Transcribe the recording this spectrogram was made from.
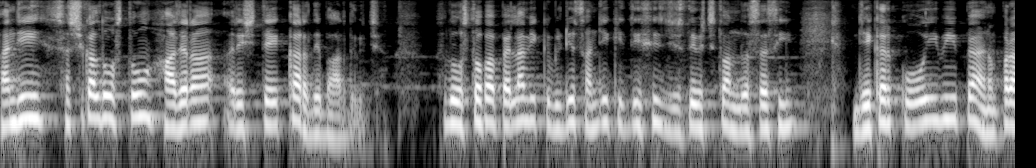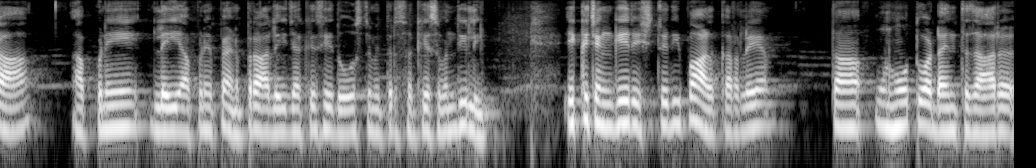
ਹਾਂਜੀ, ਸਤਿ ਸ਼੍ਰੀ ਅਕਾਲ ਦੋਸਤੋ, ਹਾਜ਼ਰਾਂ ਰਿਸ਼ਤੇ ਘਰ ਦੇ ਬਾਹਰ ਦੇ ਵਿੱਚ। ਸੋ ਦੋਸਤੋ, ਆਪਾਂ ਪਹਿਲਾਂ ਵੀ ਇੱਕ ਵੀਡੀਓ ਸਾਂਝੀ ਕੀਤੀ ਸੀ ਜਿਸ ਦੇ ਵਿੱਚ ਤੁਹਾਨੂੰ ਦੱਸਿਆ ਸੀ, ਜੇਕਰ ਕੋਈ ਵੀ ਭੈਣ ਭਰਾ ਆਪਣੇ ਲਈ, ਆਪਣੇ ਭੈਣ ਭਰਾ ਲਈ ਜਾਂ ਕਿਸੇ ਦੋਸਤ, ਮਿੱਤਰ, ਸਕੇ ਸੰਬੰਧੀ ਲਈ ਇੱਕ ਚੰਗੇ ਰਿਸ਼ਤੇ ਦੀ ਭਾਲ ਕਰ ਲਿਆ, ਤਾਂ ਹੁਣ ਉਹ ਤੁਹਾਡਾ ਇੰਤਜ਼ਾਰ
